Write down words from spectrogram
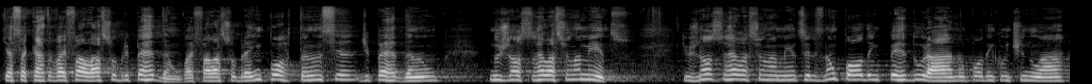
que essa carta vai falar sobre perdão, vai falar sobre a importância de perdão nos nossos relacionamentos. Que os nossos relacionamentos eles não podem perdurar, não podem continuar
